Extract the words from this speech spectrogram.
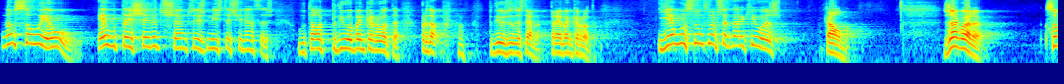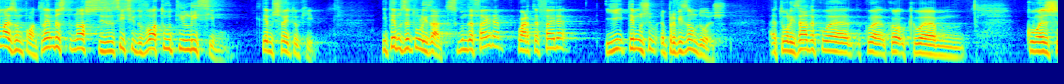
Não sou eu. É o Teixeira dos Santos, ex-ministro das Finanças. O tal que pediu a bancarrota. Perdão, pediu ajuda externa, pré-bancarrota. E é o assunto que vamos tratar aqui hoje. Calma. Já agora, só mais um ponto. Lembra-se do nosso exercício de voto utilíssimo que temos feito aqui. E temos atualizado segunda-feira, quarta-feira e temos a previsão de hoje atualizada com, a, com, a, com, a, com as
